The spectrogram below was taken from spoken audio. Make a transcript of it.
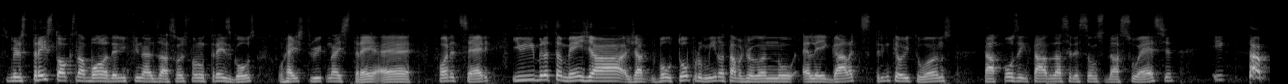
os primeiros três toques na bola dele em finalizações foram três gols, um hat-trick na estreia, é fora de série. E o Ibra também já, já voltou pro Milan, tava jogando no LA Galaxy, 38 anos, tá aposentado da seleção da Suécia e tá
